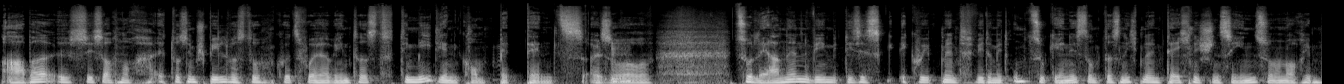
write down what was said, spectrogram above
Aber es ist auch noch etwas im Spiel, was du kurz vorher erwähnt hast, die Medienkompetenz. Also mhm. zu lernen, wie mit dieses Equipment wieder mit umzugehen ist und das nicht nur im technischen Sinn, sondern auch im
